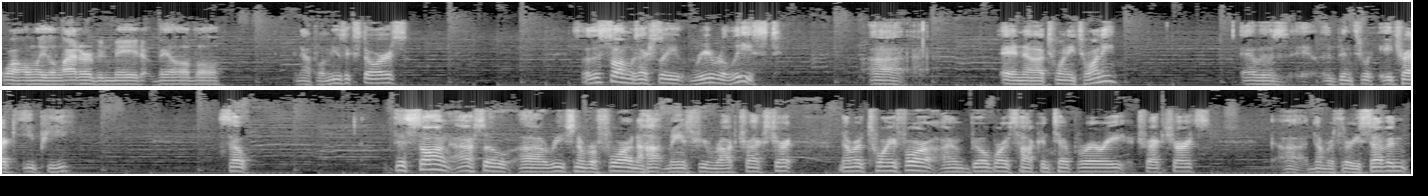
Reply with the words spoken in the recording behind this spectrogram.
while only the latter had been made available in Apple Music stores. So this song was actually re-released uh, in uh, 2020. It was it had been through a track EP. So this song also uh, reached number four on the Hot Mainstream Rock Tracks chart. Number 24 on Billboard's Hot Contemporary track charts. Uh, number 37.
